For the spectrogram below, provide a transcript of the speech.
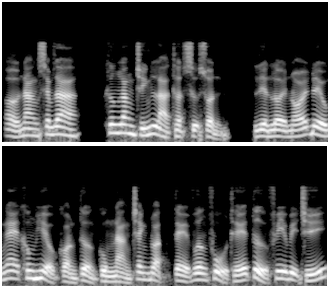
Ở nàng xem ra, Khương Lăng chính là thật sự xuẩn, liền lời nói đều nghe không hiểu còn tưởng cùng nàng tranh đoạt tề vương phủ thế tử phi vị trí,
